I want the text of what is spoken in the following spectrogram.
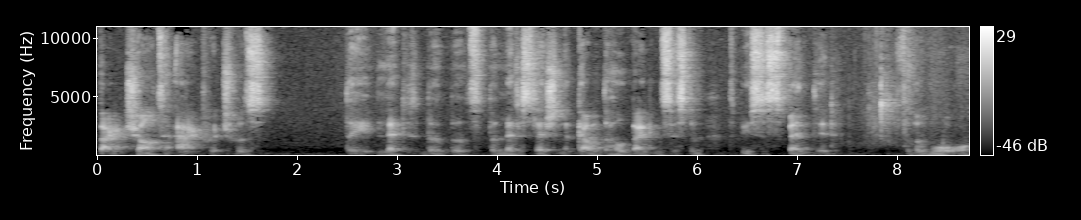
Bank Charter Act, which was the, the, the, the legislation that governed the whole banking system to be suspended for the war,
